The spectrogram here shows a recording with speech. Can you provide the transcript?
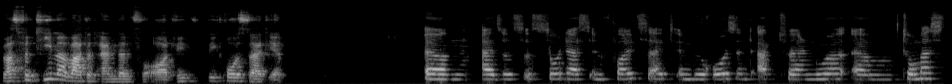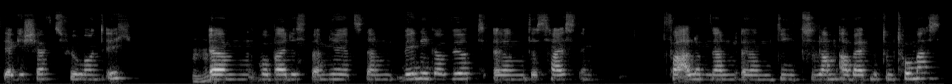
was für ein Team erwartet einem denn vor Ort? Wie, wie groß seid ihr? Ähm, also es ist so, dass in Vollzeit im Büro sind aktuell nur ähm, Thomas, der Geschäftsführer und ich. Mhm. Ähm, wobei das bei mir jetzt dann weniger wird. Das heißt, in vor allem dann ähm, die Zusammenarbeit mit dem Thomas.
